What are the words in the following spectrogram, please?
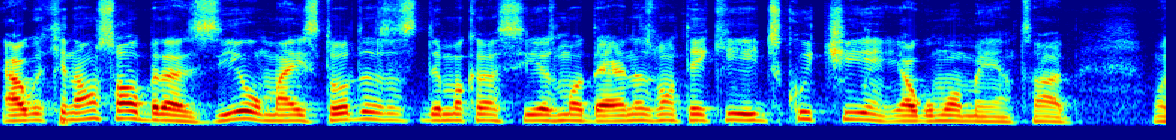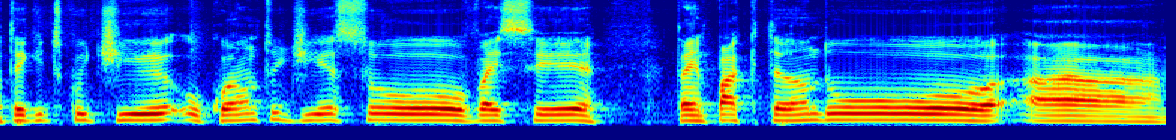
é algo que não só o Brasil, mas todas as democracias modernas vão ter que discutir em algum momento, sabe? Vão ter que discutir o quanto disso vai ser tá impactando a,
